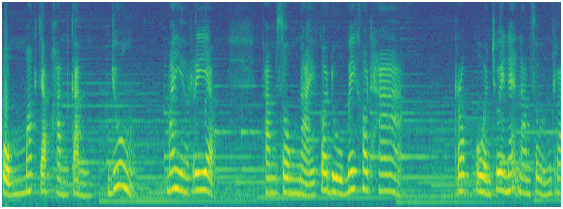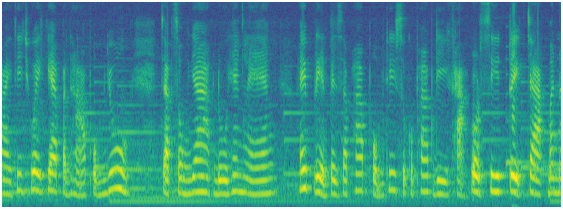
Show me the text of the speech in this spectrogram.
ผมมักจะพันกัน ยุ่งไม่เรียบทำทรงไหนก็ดูไม่เข้าท่ารบกวนช่วยแนะนำสมุนไพรที่ช่วยแก้ปัญหาผมยุ่ง จัดทรงยากดูแห้งแล้ง ให้เปลี่ยนเป็นสภาพผมที่สุขภาพดีค่ะกรดซีตริกจากมะน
